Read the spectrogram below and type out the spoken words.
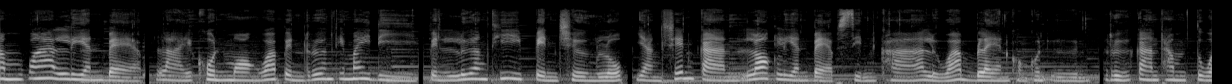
คำว่าเรียนแบบ หลายคนมองว่าเป็นเรื่องที่ไม่ดี เป็นเรื่องที่เป็นเชิงลบ อย่างเช่นการลอกเรียนแบบสินค้าหรือว่าแบรนด์ของคนอื่น หรือการทำตัว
